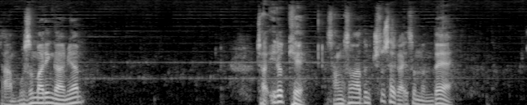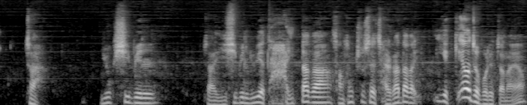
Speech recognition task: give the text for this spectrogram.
자 무슨 말인가 하면 자 이렇게 상승하던 추세가 있었는데 자 60일 자 20일 위에 다 있다가 상승 추세 잘 가다가 이게 깨어져 버렸잖아요.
